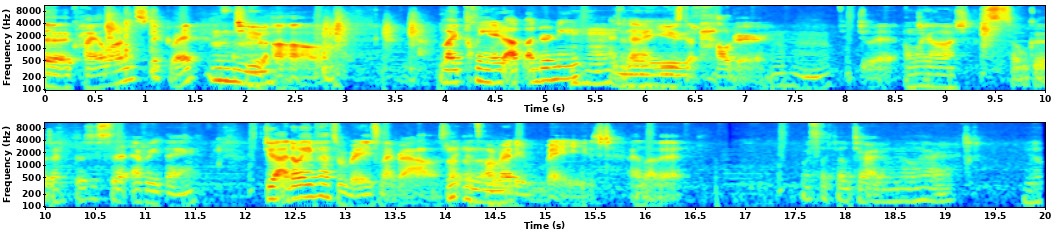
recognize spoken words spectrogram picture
the Kryolan stick, right? Mhm. To um Like clean it up underneath, and, then I used the powder Mm-hmm. to do it. Oh my gosh, so good. This is everything. Dude, I don't even have to raise my brows. Like it's Mm-mm. already raised. I love it. What's the filter? I don't know her. No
